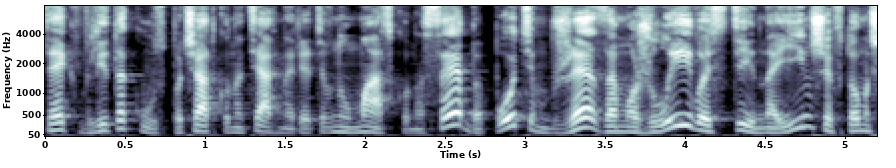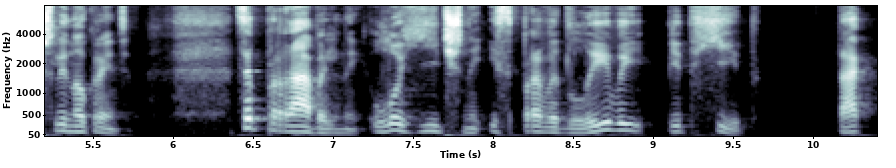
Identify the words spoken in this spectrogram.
Це як в літаку. Спочатку натягне рятівну маску на себе, потім вже за можливості на інших, в тому числі на українців. Це правильний, логічний і справедливий підхід. Так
